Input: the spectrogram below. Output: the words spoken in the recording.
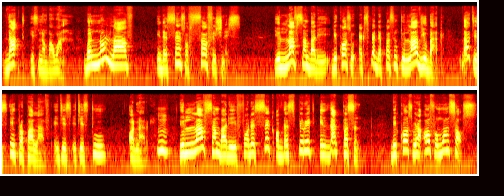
That is number one. But not love in the sense of selfishness. You love somebody because you expect the person to love you back. That is improper love. It is, it is too ordinary. Hmm. You love somebody for the sake of the spirit in that person because we are all from one source.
